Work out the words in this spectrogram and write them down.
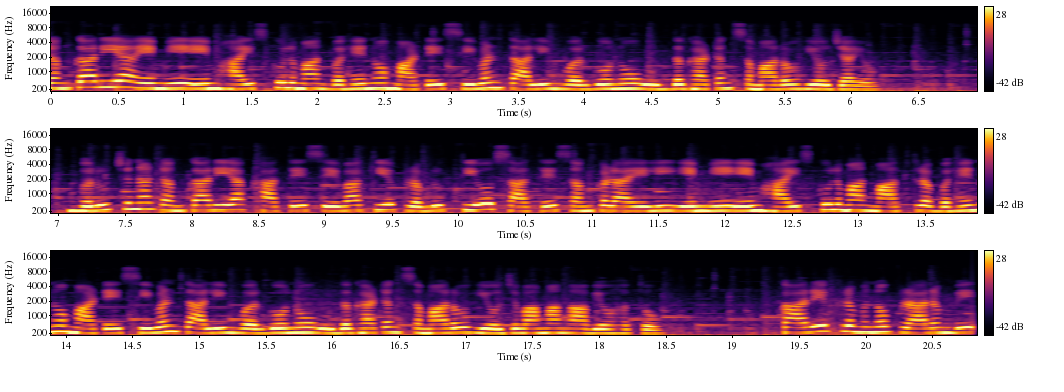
ટંકારિયા એ એમ હાઈસ્કૂલમાં બહેનો માટે સીવણ તાલીમ વર્ગોનો ઉદ્ઘાટન સમારોહ યોજાયો. ભરૂચના ટંકારિયા ખાતે સેવાકીય પ્રવૃત્તિઓ સાથે સંકળાયેલી એમ એ એમ હાઈસ્કૂલમાં માત્ર બહેનો માટે સીવણ તાલીમ વર્ગોનો ઉદ્ઘાટન સમારોહ યોજવામાં આવ્યો હતો. કાર્યક્રમનો પ્રારંભે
